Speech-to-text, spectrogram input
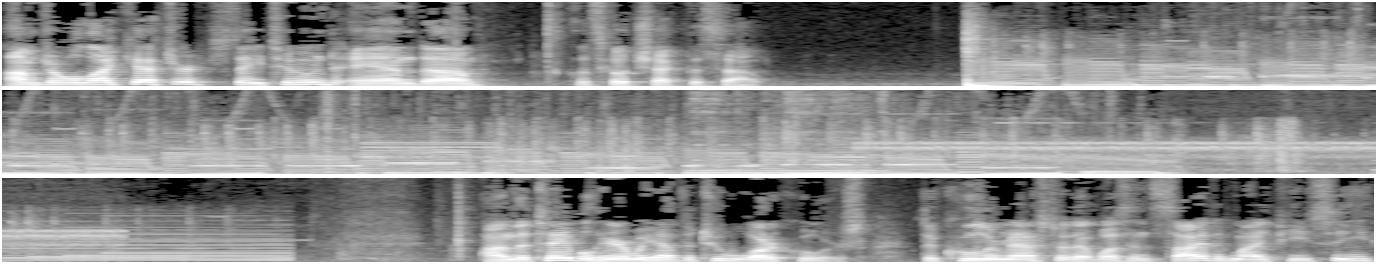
I'm Joel Lightcatcher. Stay tuned and um, let's go check this out. On the table here we have the two water coolers. The Cooler Master that was inside of my PC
